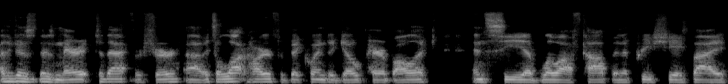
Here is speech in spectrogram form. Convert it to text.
I think there's there's merit to that for sure. Uh, it's a lot harder for Bitcoin to go parabolic and see a blow off top and appreciate by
